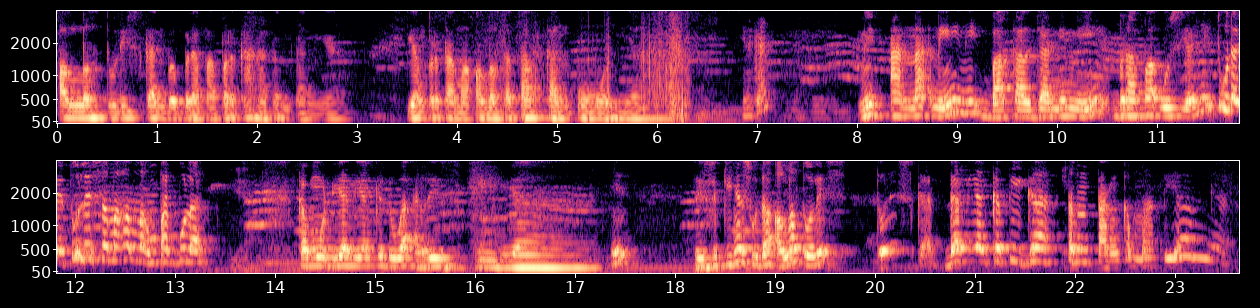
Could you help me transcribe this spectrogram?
Allah tuliskan beberapa perkara tentangnya. Yang pertama Allah tetapkan umurnya. Ya kan? Ini anak nih, ini bakal janin nih, berapa usianya itu udah ditulis sama Allah empat bulan. Kemudian yang kedua rizkinya. Ya? Rizkinya sudah Allah tulis, tuliskan. Dan yang ketiga tentang kematiannya.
